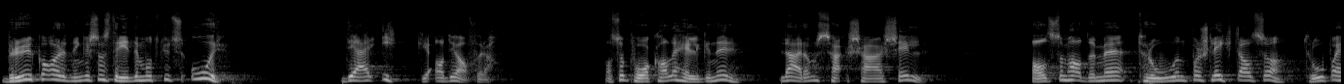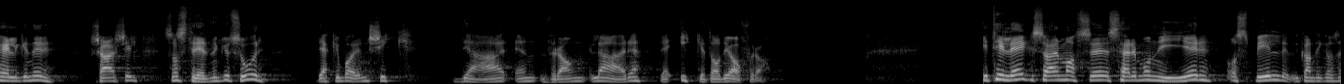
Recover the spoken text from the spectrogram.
Bruk av ordninger som strider mot Guds ord, det er ikke adiafora. Altså påkalle helgener, lære om skjærsild. Alt som hadde med troen på slikt, altså tro på helgener, skjærsild, som stred med Guds ord, det er ikke bare en skikk. Det er en vrang lære. Det er ikke et adiafora. I tillegg så er masse seremonier og spill vi kan tenke oss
